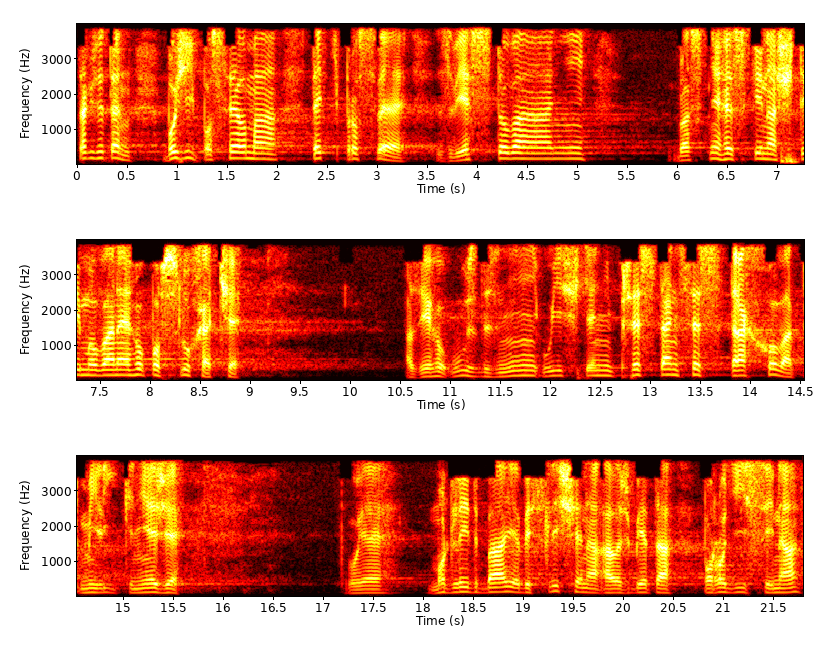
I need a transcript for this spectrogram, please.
Takže ten boží posel má teď pro své zvěstování vlastně hezky naštimovaného posluchače. A z jeho úst zní ujištění, přestaň se strachovat, milý kněže. Tvoje modlitba je vyslyšena, Alžběta porodí syna,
